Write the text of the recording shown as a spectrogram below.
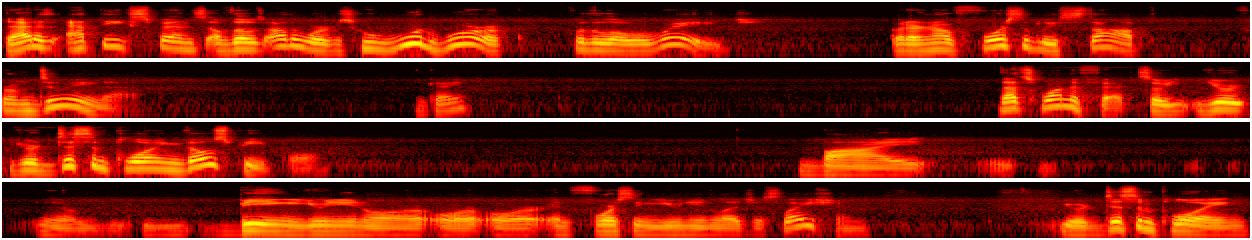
that is at the expense of those other workers who would work for the lower wage but are now forcibly stopped from doing that. Okay? That's one effect. So you're you're disemploying those people by you know being a union or, or, or enforcing union legislation. You're disemploying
